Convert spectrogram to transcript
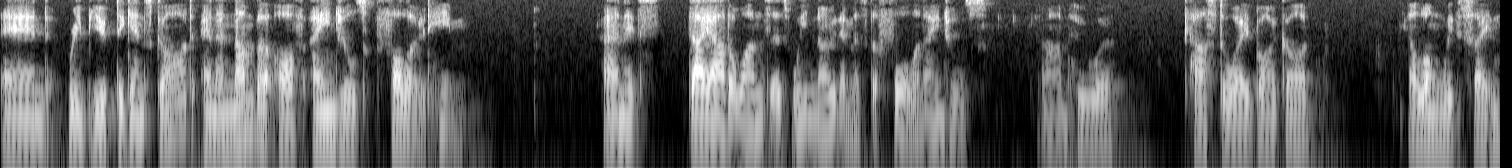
and rebuked against God, and a number of angels followed him. And it's they are the ones as we know them as the fallen angels um, who were cast away by God along with Satan.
